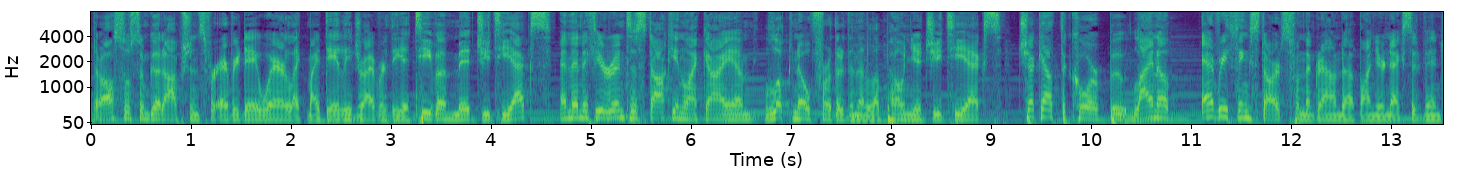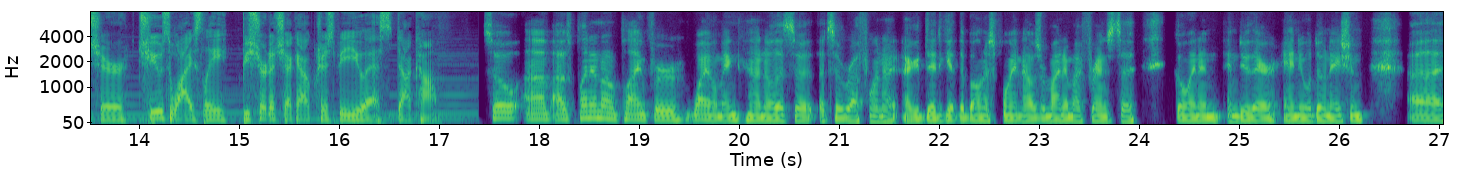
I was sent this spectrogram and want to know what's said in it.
There are also some good options for everyday wear, like my daily driver, the Attiva Mid GTX. And then if you're into stalking like I am, look no further than the Lapponia GTX. Check out the core boot lineup. Everything starts from the ground up on your next adventure. Choose wisely. Be sure to check out crispius.com. So um, I was planning on applying for Wyoming. I know that's a that's a rough one. I, I, did get the bonus point, and I was reminding my friends to go in and, and do their annual donation. Uh,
